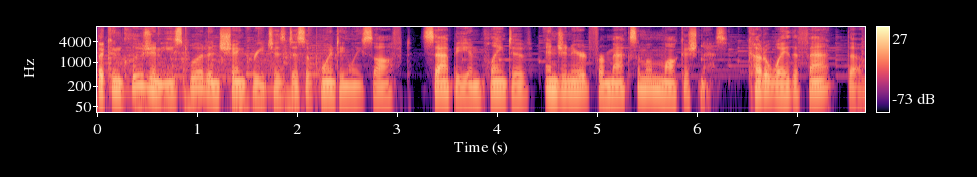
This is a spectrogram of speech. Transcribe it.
The conclusion Eastwood and Schenk reach is disappointingly soft, sappy, and plaintive, engineered for maximum mawkishness. Cut away the fat, though,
